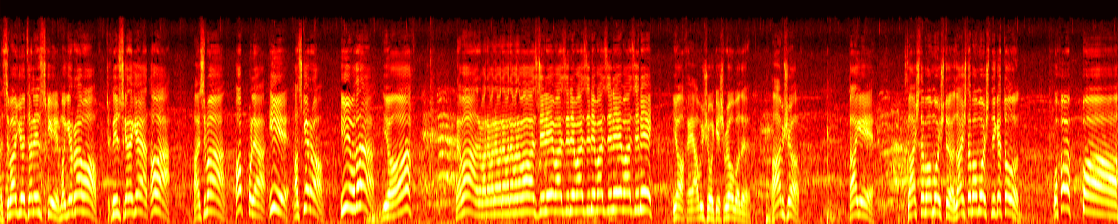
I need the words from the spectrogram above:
Asiman Götelinski. Magirramov. Texnik hərəkət. Ava. Asiman. Hoppala. İyi. Askerov. İyi Mudara. Yok. Revan, revan, revan, revan, revan, revan, Vasili, Vasili, Vasili, Vasili, Vasili. Yok, ya Abuşov geçme olmadı. Abuşov. Tagi. Zaçta bomboştu. Zaçta bomboştu. Dikkat olun. Hoppa!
